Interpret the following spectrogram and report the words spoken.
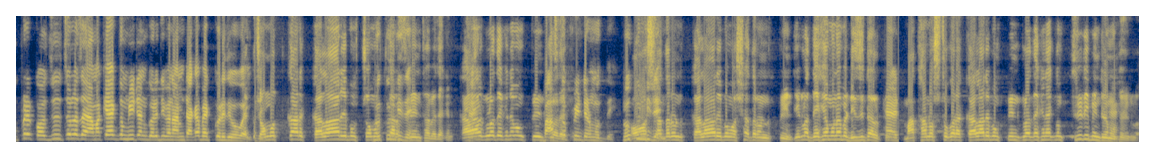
উপরের কস যদি চলে যায় আমাকে একদম রিটার্ন করে দিবেন আমি টাকা ব্যাক করে দিব ভাই। চমৎকার কালার এবং চমৎকার প্রিন্ট হবে দেখেন। কালারগুলো দেখেন এবং প্রিন্ট বাস্তব প্রিন্টের মধ্যে নতুন ডিজাইন অসাধারণ কালার এবং অসাধারণ প্রিন্ট এগুলো দেখে মনে হবে ডিজিটাল হ্যাঁ। মাথা নষ্ট করা কালার এবং প্রিন্টগুলো দেখেন একদম থ্রি প্রিন্টের মতো এগুলো।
